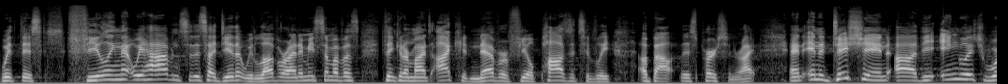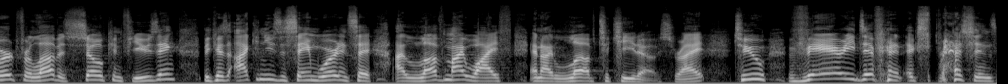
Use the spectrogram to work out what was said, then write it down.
with this feeling that we have. And so, this idea that we love our enemies, some of us think in our minds, I could never feel positively about this person, right? And in addition, uh, the English word for love is so confusing because I can use the same word and say, I love my wife and I love taquitos, right? Two very different expressions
